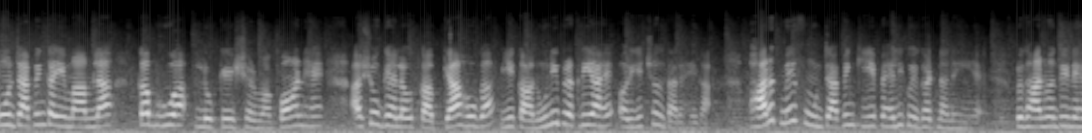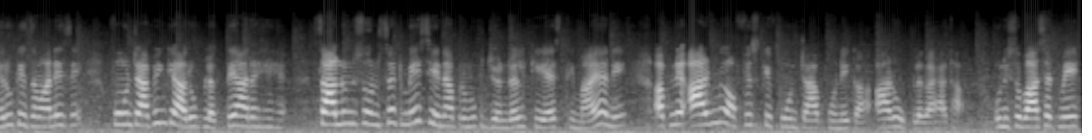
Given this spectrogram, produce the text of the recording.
फ़ोन टैपिंग का ये मामला कब हुआ, लोकेश शर्मा कौन है, अशोक गहलोत का अब क्या होगा, ये कानूनी प्रक्रिया है और ये चलता रहेगा। भारत में फ़ोन टैपिंग की ये पहली कोई घटना नहीं है। प्रधानमंत्री नेहरू के जमाने से फ़ोन टैपिंग के आरोप लगते आ रहे हैं। साल उन्नीस में सेना प्रमुख जनरल के एस थिमाया ने अपने आर्मी ऑफ़िस के फ़ोन टैप होने का आरोप लगाया था। उन्नीस में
